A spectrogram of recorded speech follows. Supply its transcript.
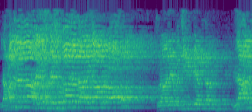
لعل اللہ یحدث بعد ذلك امرا. قران مجید کے اندر، لعل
